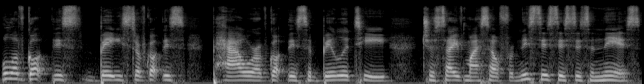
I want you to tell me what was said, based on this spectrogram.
well, I've got this beast, I've got this power, I've got this ability to save myself from this, this, this, this, and this.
